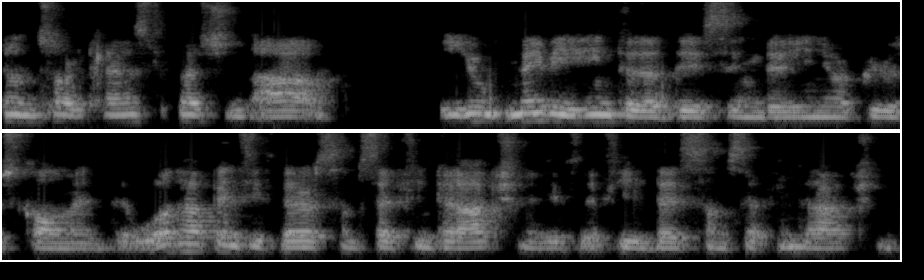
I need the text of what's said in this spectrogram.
John, sorry, can I ask a question? Uh, you maybe hinted at this in the in your previous comment. What happens if there are some self interaction? If the field there's some self interaction?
